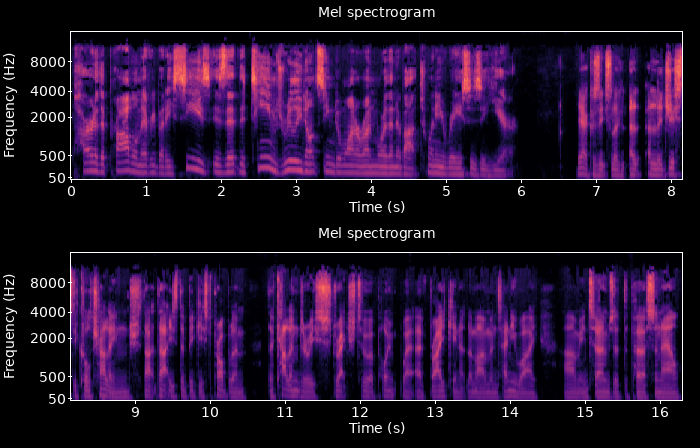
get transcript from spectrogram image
part of the problem everybody sees is that the teams really don't seem to want to run more than about 20 races a year. Yeah, because it's a, logistical challenge. That that is the biggest problem. The calendar is stretched to a point where of breaking at the moment, anyway, um, in terms of the personnel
